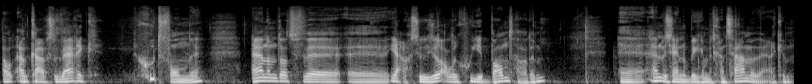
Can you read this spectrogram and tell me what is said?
elkaars werk goed vonden. En omdat we uh, ja, sowieso al een goede band hadden. Uh, en we zijn op een gegeven moment gaan samenwerken.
